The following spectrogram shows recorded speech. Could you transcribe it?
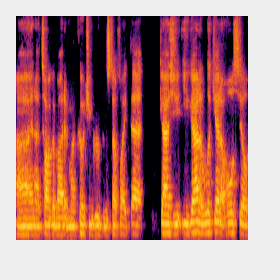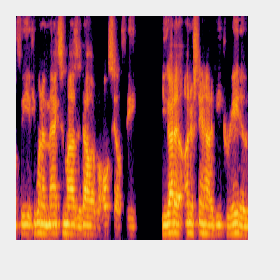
uh, and I talk about it in my coaching group and stuff like that. Guys, you, you got to look at a wholesale fee. If you want to maximize the dollar of a wholesale fee, you got to understand how to be creative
